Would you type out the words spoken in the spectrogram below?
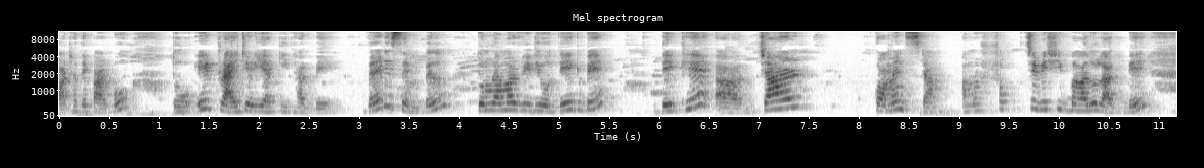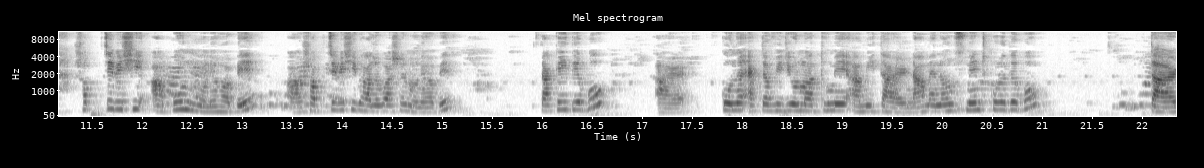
পাঠাতে পারব। তো এর ক্রাইটেরিয়া কি থাকবে? ভেরি সিম্পল তোমরা আমার ভিডিও দেখবে, দেখে যার কমেন্টসটা আমার সবচেয়ে বেশি ভালো লাগবে, সবচেয়ে বেশি আপন মনে হবে সবচেয়ে বেশি ভালোবাসার মনে হবে তাকেই দেব। আর কোনো একটা ভিডিওর মাধ্যমে আমি তার নাম অ্যানাউন্সমেন্ট করে দেব। তার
